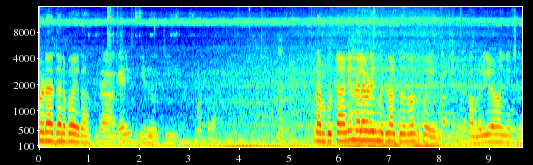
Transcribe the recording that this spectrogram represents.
ഇവിടെ ഇതന്നെ പോയതാ? ഡ്രാഗൺ ഇരുന്നൂറ്റി നാൽപ്പത് റംബൂട്ടാൻ ഇന്നലെ ഇവിടെ ഇരുന്നൂറ്റി നാൽപ്പത് എന്ന് പറഞ്ഞിട്ട് പോയായിരുന്നു. അപ്പം അങ്ങനെ ഒരു കിലോ വാങ്ങി വെച്ചത്.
